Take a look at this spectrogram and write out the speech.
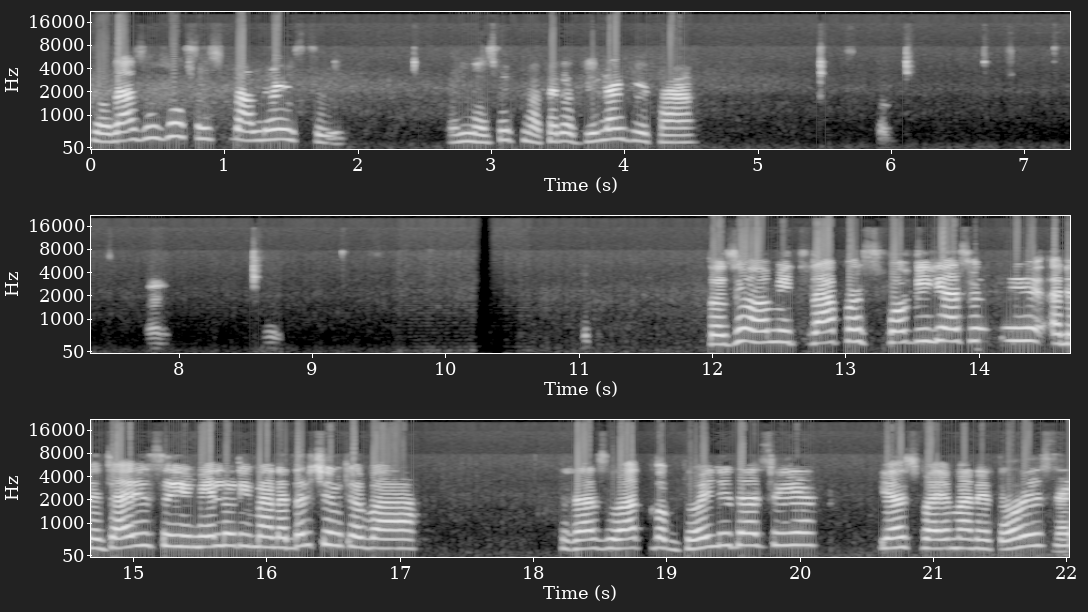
તો રાજુ જો સૂચના લે છે. એમને સૂચના તરફ ભૂલાઈ ગયા હતા તો જો અમિત ત્રાપસ પગી ગયા છે અને જાય છે મેલોડી માના દર્શન કરવા. રાજુ હાથ પગ ધોઈ લીધા છે. યશભાઈ માને ધોવે છે.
